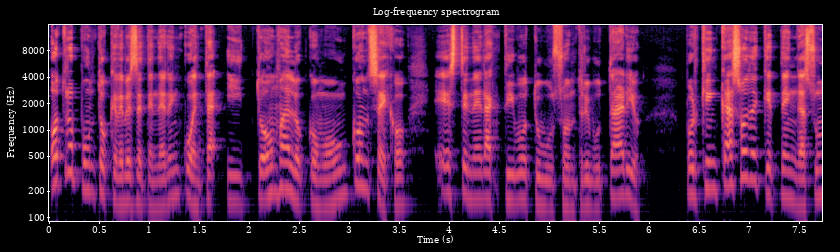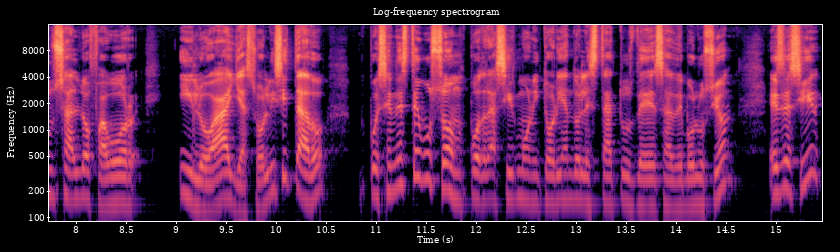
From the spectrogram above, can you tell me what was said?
otro punto que debes de tener en cuenta y tómalo como un consejo es tener activo tu buzón tributario, porque en caso de que tengas un saldo a favor y lo hayas solicitado, pues en este buzón podrás ir monitoreando el estatus de esa devolución, es decir,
